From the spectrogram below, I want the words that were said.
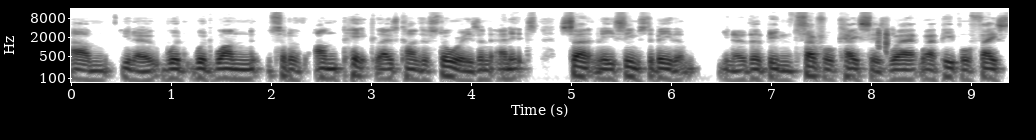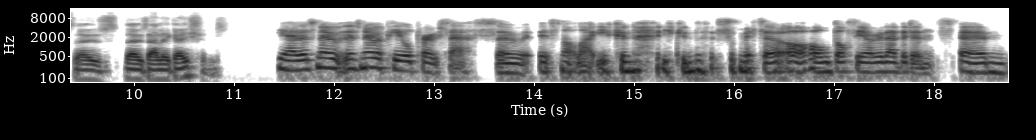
um, you know would would one sort of unpick those kinds of stories? And and it certainly seems to be that you know there've been several cases where where people face those those allegations. Yeah, there's no there's no appeal process, so it's not like you can you can submit a, a whole dossier of evidence um,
